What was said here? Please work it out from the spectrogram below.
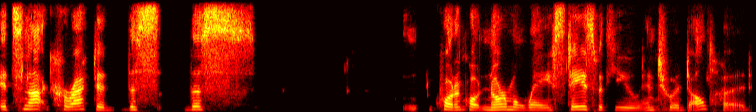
it's not corrected, this this quote unquote normal way stays with you into adulthood.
